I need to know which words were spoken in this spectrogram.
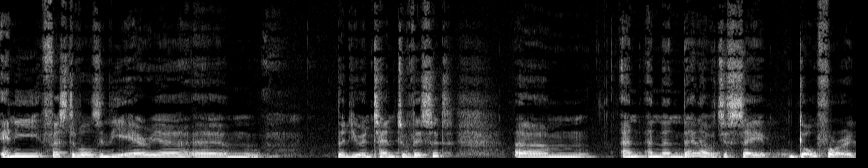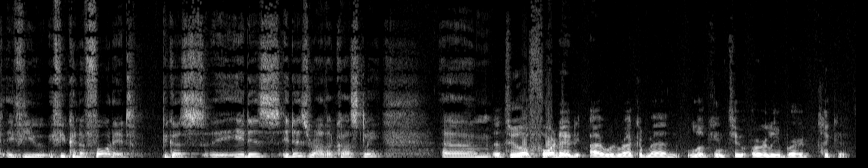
any festivals in the area um, that you intend to visit. Um, and and then, then I would just say go for it if you if you can afford it because it is it is rather costly. Um, to afford it, I would recommend looking to early bird tickets.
